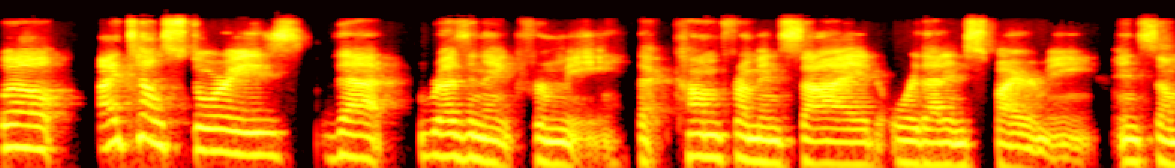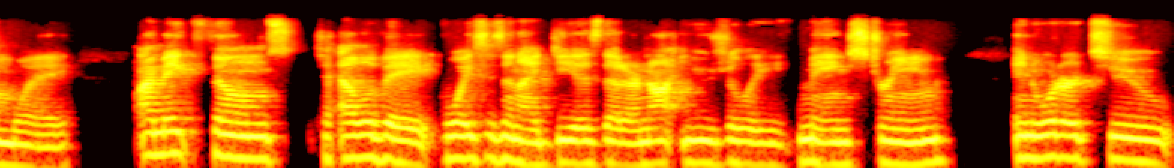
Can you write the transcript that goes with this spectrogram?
Well, I tell stories that resonate for me, that come from inside or that inspire me in some way. I make films to elevate voices and ideas that are not usually mainstream in order to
